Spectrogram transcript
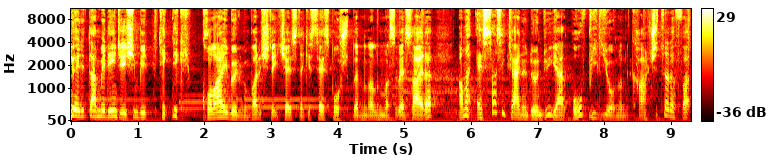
Video editlenme deyince işin bir teknik kolay bölümü var. İşte içerisindeki ses boşluklarının alınması vesaire. Ama esas hikayenin döndüğü yer o videonun karşı tarafa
